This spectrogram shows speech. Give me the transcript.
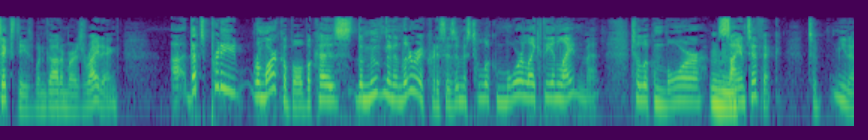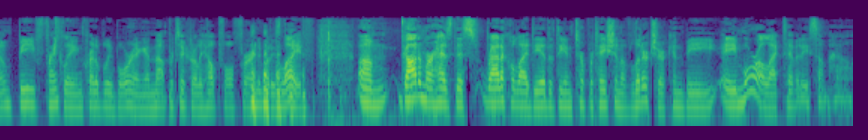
'60s when Gadamer is writing, uh, that's pretty remarkable because the movement in literary criticism is to look more like the Enlightenment, to look more scientific, to you know be frankly incredibly boring and not particularly helpful for anybody's life. Um, Gadamer has this radical idea that the interpretation of literature can be a moral activity somehow.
